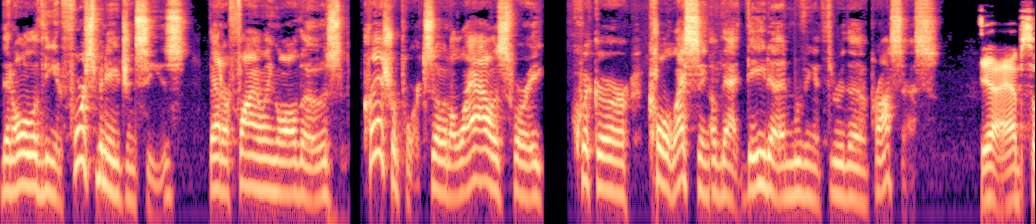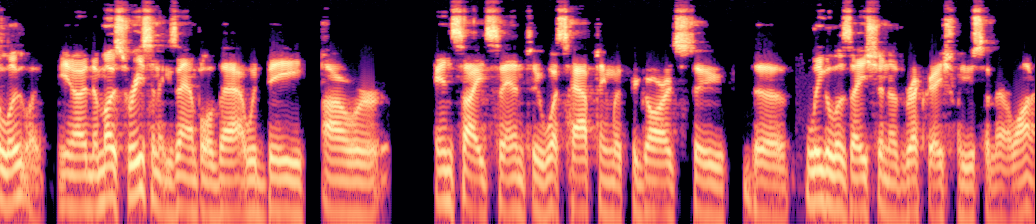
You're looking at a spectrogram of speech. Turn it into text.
than all of the enforcement agencies that are filing all those crash reports. So it allows for a quicker coalescing of that data and moving it through the process. Yeah, absolutely. You know, and the most recent example of that would be our insights into what's happening with regards to the legalization of the recreational use of marijuana.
